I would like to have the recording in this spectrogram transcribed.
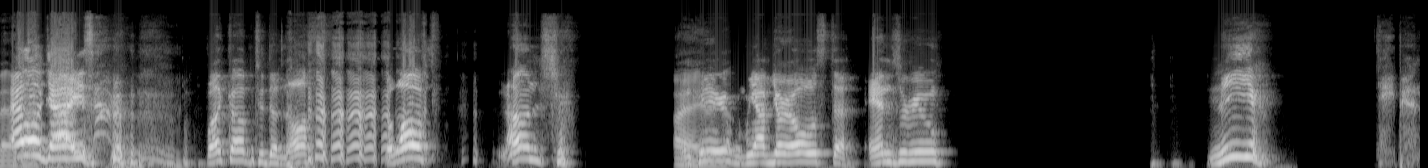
Hello, guys. Welcome to the Lost, the Lost Lunch. All and right, here we have your host, uh, Andrew, me, Gaben,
